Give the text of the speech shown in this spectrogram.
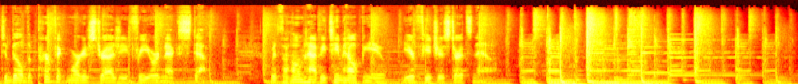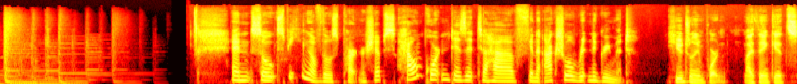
to build the perfect mortgage strategy for your next step. With the Home Happy team helping you, your future starts now. And so, speaking of those partnerships, how important is it to have an actual written agreement? Hugely important. I think it's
